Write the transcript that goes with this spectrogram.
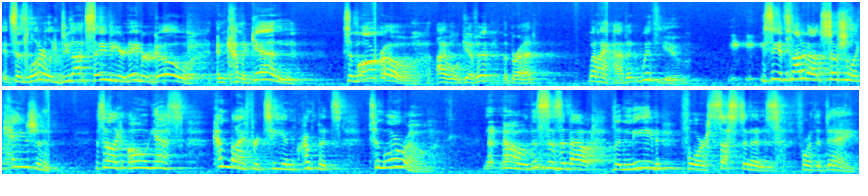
it says literally, Do not say to your neighbor, Go and come again. Tomorrow I will give it, the bread, when I have it with you. You see, it's not about social occasion. It's not like, Oh, yes, come by for tea and crumpets tomorrow. No, no, this is about the need for sustenance for the day.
